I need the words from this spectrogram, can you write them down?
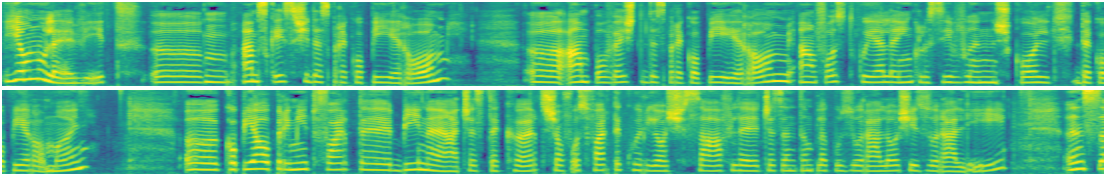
Eu nu le evit. Uh, am scris și despre copiii romi, Uh, am povești despre copiii romi, am fost cu ele inclusiv în școli de copii români Uh, copiii au primit foarte bine aceste cărți și au fost foarte curioși să afle ce se întâmplă cu Zuralo și Zurali, însă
